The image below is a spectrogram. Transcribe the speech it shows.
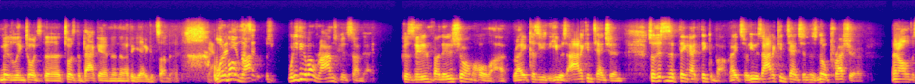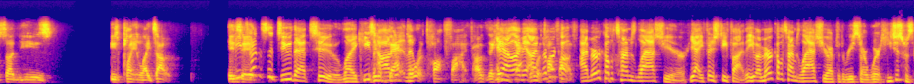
middling towards the towards the back end, and then I think he had a good Sunday. Yeah. What about Rahm- what do you think about Rahm's good Sunday? Because they didn't they didn't show him a whole lot, right? Because he, he was out of contention. So this is a thing I think about, right? So he was out of contention. There's no pressure, and all of a sudden he's he's playing lights out. Is he it tends to do that too. Like he's like a out of back then- a top five? How, like, yeah, I mean, I remember, a couple. I remember a couple times last year. Yeah, he finished T five. I remember a couple times last year after the restart where he just was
